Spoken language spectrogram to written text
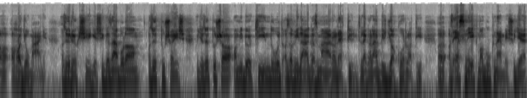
a, a hagyomány, az örökség, és igazából a, az öttusa is, hogy az öttusa, amiből kiindult, az a világ, az mára letűnt, legalábbis gyakorlati. Az eszmék maguk nem, és ugye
